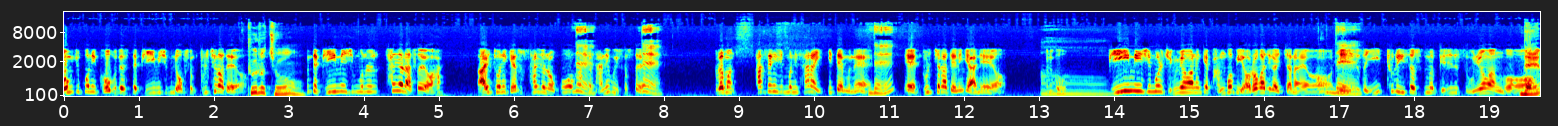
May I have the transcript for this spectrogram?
영주권이 거부됐을 때 비이민 신문이 없으면 불체가 돼요. 그렇죠. 근데 비이민 신문을 살려놨어요. 학- 아이톤이 계속 살려놓고 네. 학교 다니고 있었어요. 네. 그러면 학생 신문이 살아 있기 때문에 네. 예, 불체가 되는 게 아니에요. 그리고 어. 비이민 신문을 증명하는 게 방법이 여러 가지가 있잖아요. 네. 예를 들어서 이툴이 있었으면 비즈니스 운영한 거, 네.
